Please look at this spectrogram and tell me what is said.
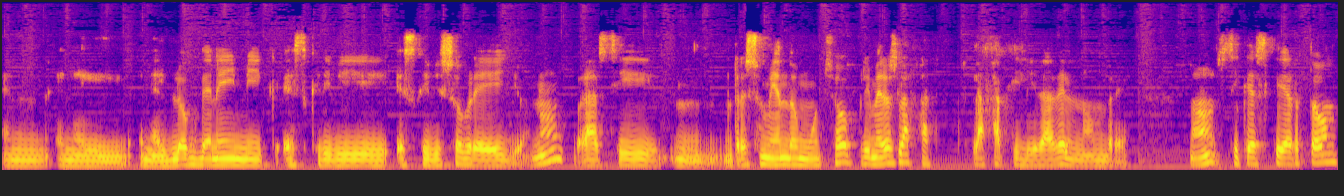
en, el, blog de Namic escribí, escribí sobre ello, ¿no? Así, mm, resumiendo mucho, primero es la, la facilidad del nombre, ¿no? Sí que es cierto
